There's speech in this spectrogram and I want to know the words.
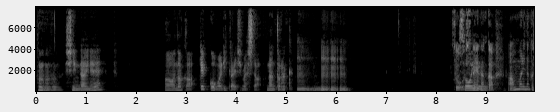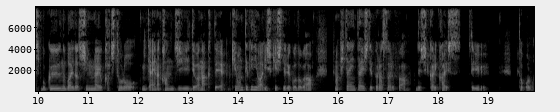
ふんふんふん。信頼ね。ああ、なんか結構まあ理解しました。なんとなく。うん、うん、うん、うん。そうですね。そういうなんか、あんまりなんか僕の場合だと信頼を勝ち取ろうみたいな感じではなくて、基本的には意識していることが、まあ、期待に対してプラスアルファでしっかり返すっていうところ。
